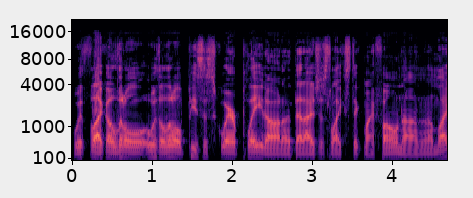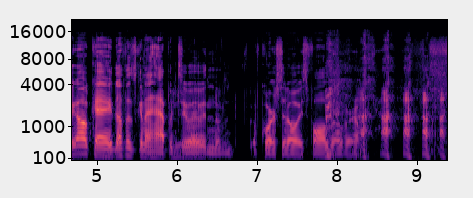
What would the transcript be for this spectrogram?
with like a little with a little piece of square plate on it that I just like stick my phone on. And I'm like okay nothing's gonna happen to it. And um, of course it always falls over. Like,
